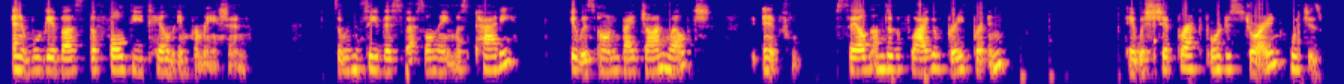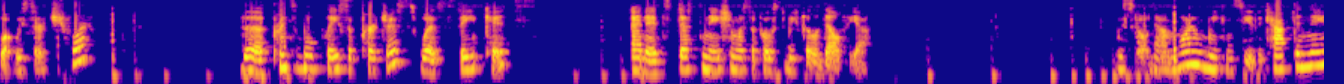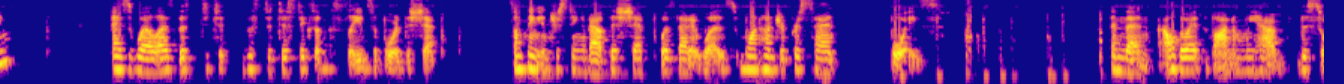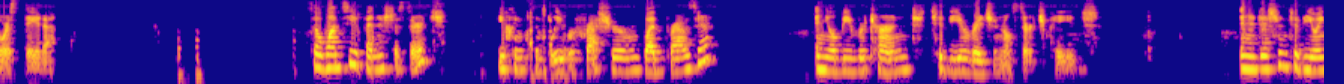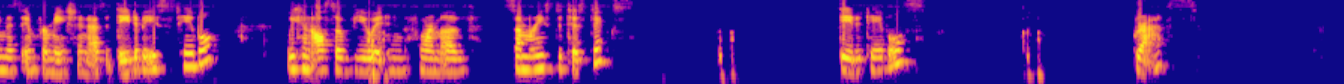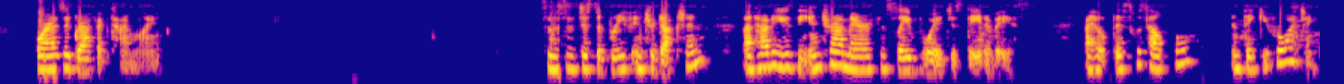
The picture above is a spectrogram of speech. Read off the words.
and it will give us the full detailed information. So we can see this vessel name was Patty. It was owned by John Welch. It sailed under the flag of Great Britain. It was shipwrecked or destroyed, which is what we searched for. The principal place of purchase was St. Kitts, and its destination was supposed to be Philadelphia. We scroll down more, and we can see the captain name, as well as the, the statistics of the slaves aboard the ship. Something interesting about this ship was that it was 100% boys. And then all the way at the bottom, we have the source data. So once you finish a search, you can simply refresh your web browser and you'll be returned to the original search page. In addition to viewing this information as a database table, we can also view it in the form of summary statistics data tables, graphs, or as a graphic timeline. So this is just a brief introduction on how to use the Intra-American Slave Voyages database. I hope this was helpful, and thank you for watching.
